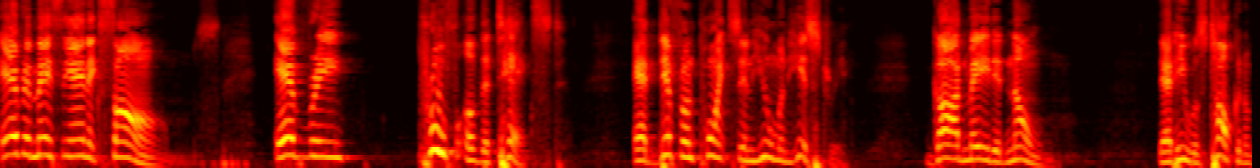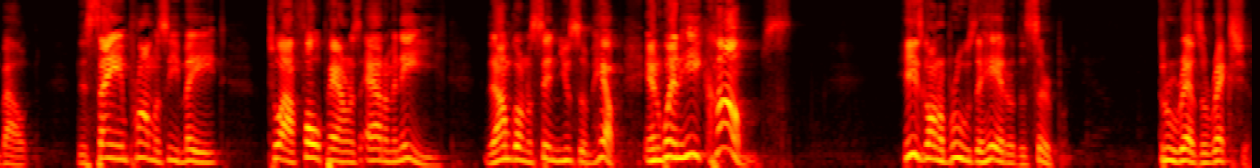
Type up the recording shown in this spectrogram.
every messianic psalms, every proof of the text at different points in human history, God made it known that he was talking about the same promise he made to our foreparents, Adam and Eve, that I'm going to send you some help. And when he comes, he's going to bruise the head of the serpent through resurrection.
